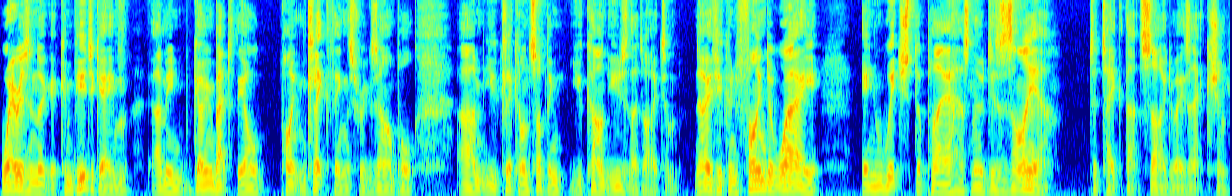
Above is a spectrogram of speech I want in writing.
Whereas in a computer game, I mean, going back to the old point and click things, for example, um, you click on something, you can't use that item. Now, if you can find a way in which the player has no desire to take that sideways action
